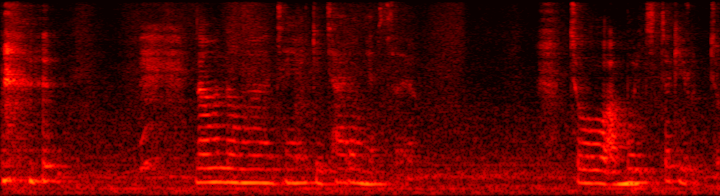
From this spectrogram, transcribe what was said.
너무너무 재밌게 촬영했어요. 저 앞머리 진짜 길었죠.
